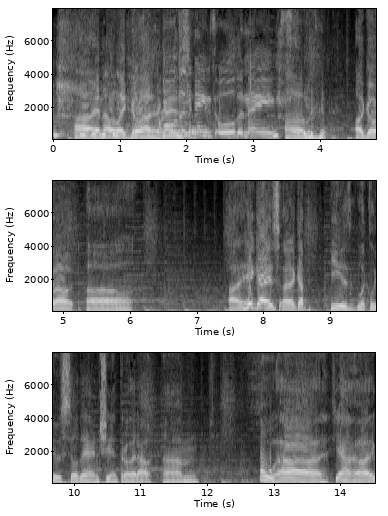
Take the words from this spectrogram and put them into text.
uh, and I'll like go out and the All guys. the names, all the names. Um, I'll go out. Uh, uh, hey guys, I got the key. Luckily, it was still there, and she didn't throw it out. Um, ooh, uh, yeah, uh,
